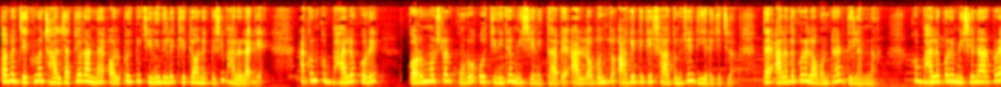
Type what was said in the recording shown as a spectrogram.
তবে যে কোনো ঝাল জাতীয় রান্নায় অল্প একটু চিনি দিলে খেতে অনেক বেশি ভালো লাগে। এখন খুব ভালো করে গরম মশলার গুঁড়ো ও চিনিটা মিশিয়ে নিতে হবে আর লবণ তো আগে থেকেই স্বাদ অনুযায়ী দিয়ে রেখেছিলাম, তাই আলাদা করে লবণটা আর দিলাম না। খুব ভালো করে মিশিয়ে নেওয়ার পরে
